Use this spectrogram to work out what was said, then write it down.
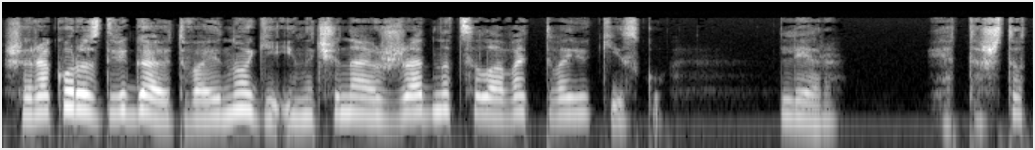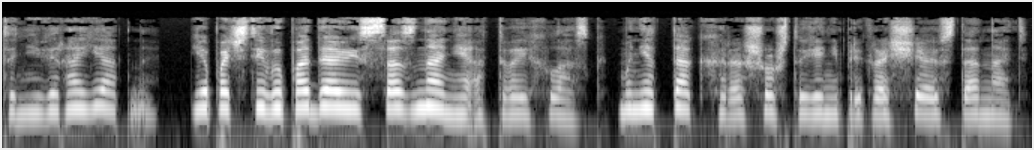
широко раздвигаю твои ноги и начинаю жадно целовать твою киску. Лера, это что-то невероятное. Я почти выпадаю из сознания от твоих ласк. Мне так хорошо, что я не прекращаю стонать.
